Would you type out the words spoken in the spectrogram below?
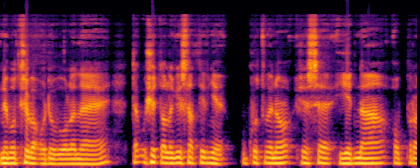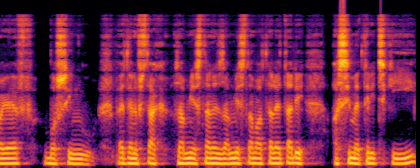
nebo třeba o dovolené, tak už je to legislativně ukotveno, že se jedná o projev bossingu. Ten vztah zaměstnanec zaměstnavatel je tady asymetrický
